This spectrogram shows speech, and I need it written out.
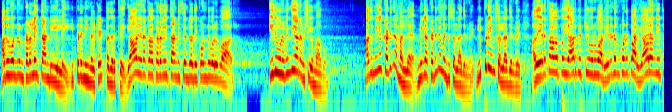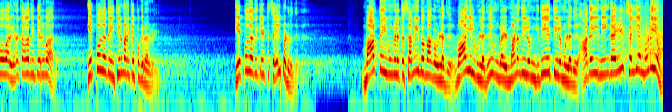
அது ஒன்றும் கடலை தாண்டி இல்லை. இப்படி நீங்கள் கேட்பதற்கு யார் எனக்காக கடலை தாண்டி சென்று அதை கொண்டு வருவார்? இது ஒரு விந்தையான விஷயமாகும். அது மிக கடினம் அல்ல மிக கடினம் என்று சொல்லாதீர்கள். இப்படியும் சொல்லாதீர்கள். அதை எனக்காக போய் யார் பெற்று வருவார்? என்னிடம் கொடுப்பார். யார் அங்கே போவார்? எனக்காக அதை பெறுவார். எப்போது அதை தீர்மானிக்கப் போகிறார்கள்? எப்போது அதை கேட்டு செயல்படுவது? வார்த்தை உங்களுக்கு சமீபமாக உள்ளது. வாயில் உள்ளது. உங்கள் மனதிலும் இதயத்திலும் உள்ளது. அதை நீங்கள் செய்ய முடியும்.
